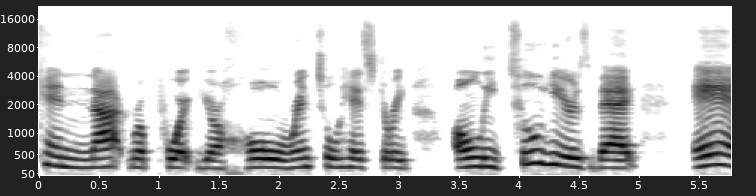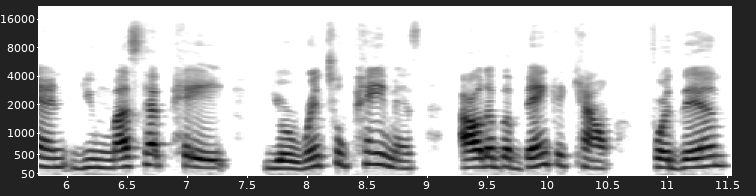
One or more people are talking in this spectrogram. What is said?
cannot report your whole rental history, only two years back, and you must have paid your rental payments out of a bank account for them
